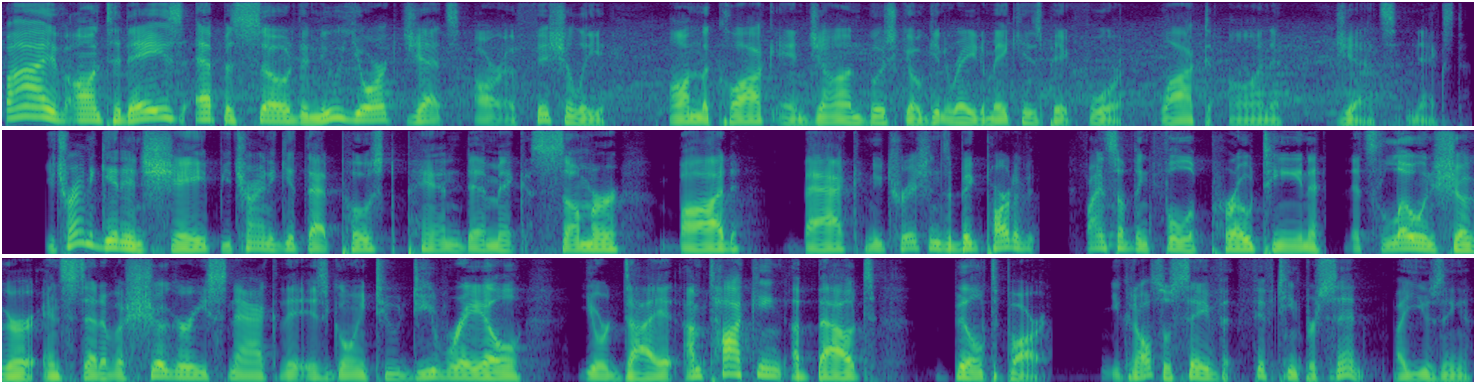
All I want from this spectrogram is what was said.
five on today's episode. The New York Jets are officially on the clock, and John Butchko getting ready to make his pick for Locked on Jets next. You trying to get in shape? You're trying to get that post pandemic summer bod back? Nutrition's a big part of it. Find something full of protein that's low in sugar instead of a sugary snack that is going to derail your diet. I'm talking about Built Bar. You can also save 15% by using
